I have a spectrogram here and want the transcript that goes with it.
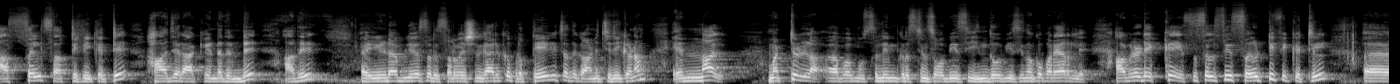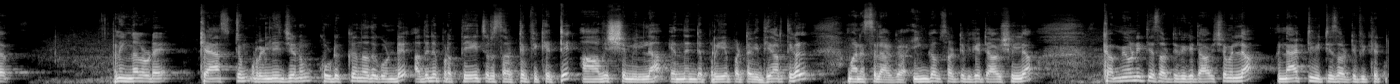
അസൽ സർട്ടിഫിക്കറ്റ് ഹാജരാക്കേണ്ടതുണ്ട്. അത് ഇ ഡബ്ല്യു എസ് റിസർവേഷൻകാർക്ക് പ്രത്യേകിച്ച് അത് കാണിച്ചിരിക്കണം. എന്നാൽ മറ്റുള്ള അപ്പോൾ മുസ്ലിം Christians O B C Hindu O B C എന്നൊക്കെ പറയാറില്ലേ അവരുടെയൊക്കെ എസ് എസ് എൽ സി സർട്ടിഫിക്കറ്റിൽ നിങ്ങളുടെ കാസ്റ്റും റിലീജിയനും കൊടുക്കുന്നത് കൊണ്ട് അതിന് പ്രത്യേകിച്ചൊരു സർട്ടിഫിക്കറ്റ് ആവശ്യമില്ല എന്നെന്റെ പ്രിയപ്പെട്ട വിദ്യാർത്ഥികൾ മനസ്സിലാക്കുക. ഇൻകം സർട്ടിഫിക്കറ്റ് ആവശ്യമില്ല. കമ്മ്യൂണിറ്റി സർട്ടിഫിക്കറ്റ് ആവശ്യമില്ല നാറ്റിവിറ്റി സർട്ടിഫിക്കറ്റ്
